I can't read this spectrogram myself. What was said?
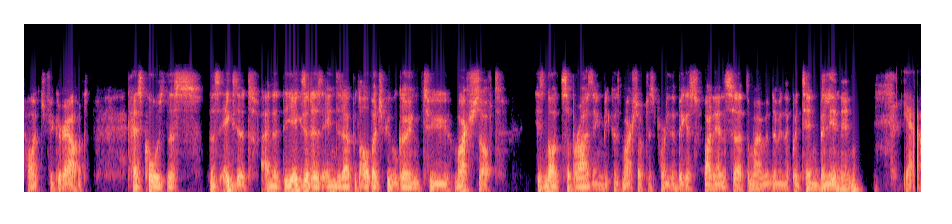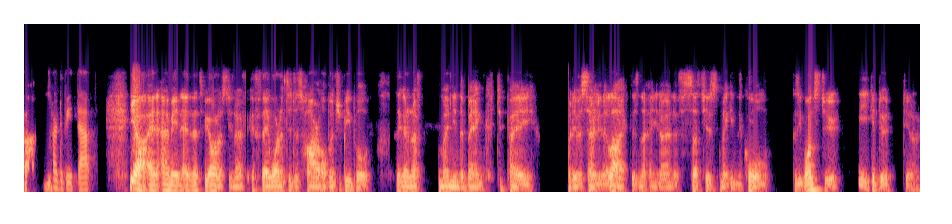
hard to figure out. Has caused this this exit, and that the exit has ended up with a whole bunch of people going to Microsoft is not surprising because Microsoft is probably the biggest financer at the moment. I mean, they put 10 billion in. yeah, it's hard to beat that. Yeah, and I mean, and let's be honest, you know, if, if they wanted to just hire a whole bunch of people, they got enough money in the bank to pay whatever salary they like. There's no, you know, and if Satya's making the call because he wants to, he could do it, you know,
